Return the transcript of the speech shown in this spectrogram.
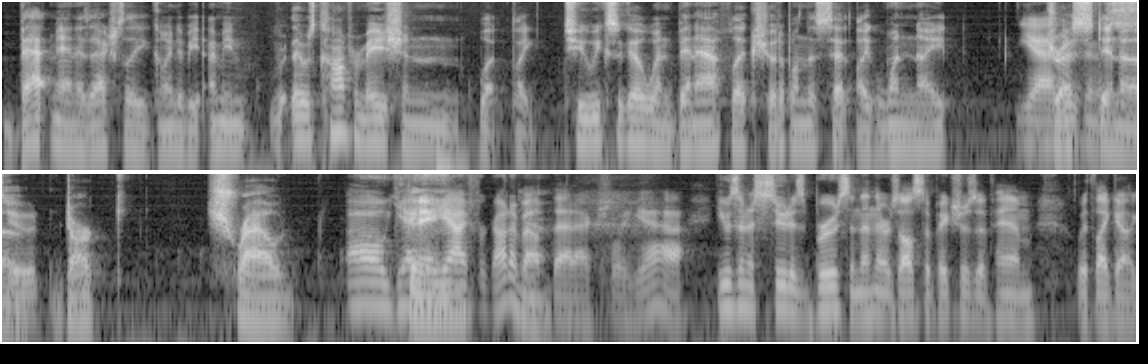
Batman is actually going to be. I mean, there was confirmation what like two weeks ago when Ben Affleck showed up on the set like one night Yeah. dressed in, a, suit. dark shroud. Oh yeah, yeah, yeah. I forgot about Yeah. that actually. Yeah, he was in a suit as Bruce, and then there was also pictures of him with like a,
